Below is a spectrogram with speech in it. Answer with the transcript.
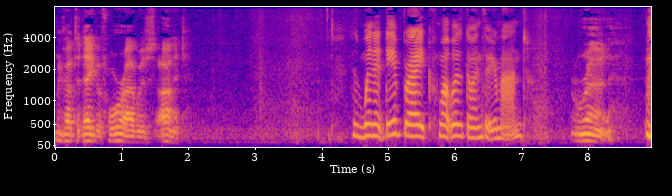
Because the day before I was on it. When it did break, what was going through your mind? Run.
